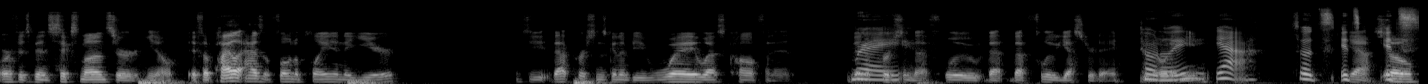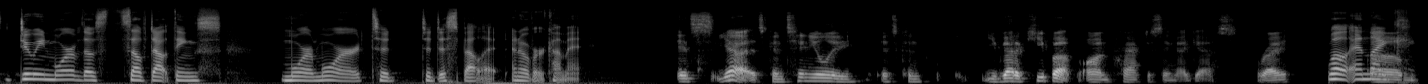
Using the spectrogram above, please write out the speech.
or if it's been 6 months or, you know, if a pilot hasn't flown a plane in a year, that person's going to be way less confident than Right. a person that flew that that flew yesterday. Know I Totally. mean? Yeah. So it's it's Yeah, it's doing more of those self-doubt things more and more to to dispel it and overcome it. It's yeah, it's continually it's con you've got to keep up on practicing, I guess, right? Well, and like Um,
